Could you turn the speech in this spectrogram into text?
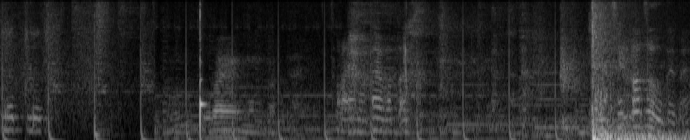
끝, 끝. 도라에몽 같아. 도라에몽 닮았다. 책 가져도 되나요?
